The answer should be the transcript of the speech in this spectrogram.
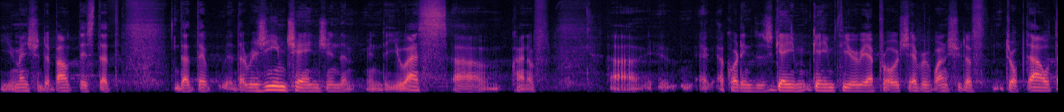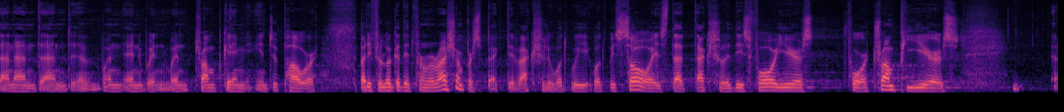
you mentioned about this that that the, the regime change in the in the U.S. Uh, kind of. Uh, according to this game game theory approach, everyone should have dropped out, and and and uh, when and when when Trump came into power. But if you look at it from a Russian perspective, actually, what we what we saw is that actually these four years, four Trump years, uh,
